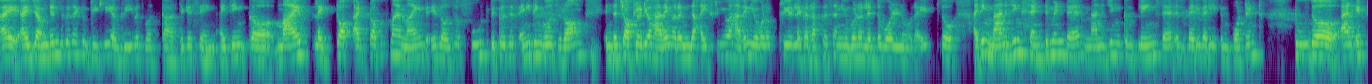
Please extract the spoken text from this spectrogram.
I, I jumped in because I completely agree with what Karthik is saying. I think uh, my like top at top of my mind is also food because if anything goes wrong in the chocolate you're having or in the ice cream you're having, you're going to create like a ruckus and you're going to let the world know, right? So I think managing sentiment there, managing complaints there is very, very important to the and it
